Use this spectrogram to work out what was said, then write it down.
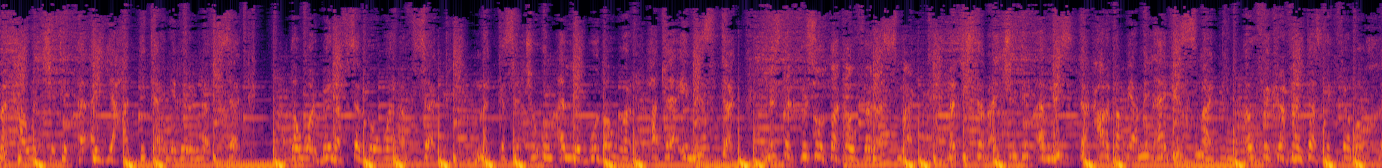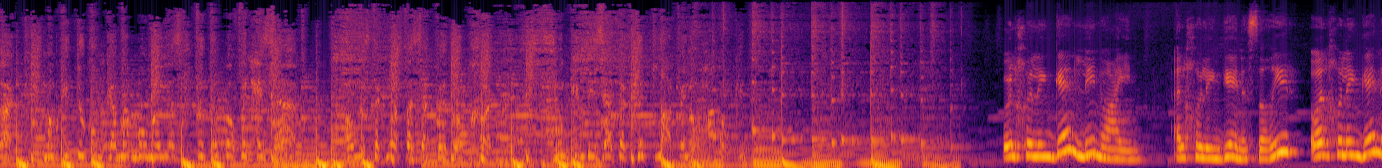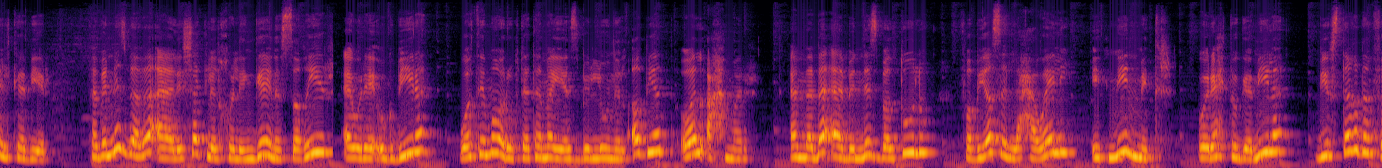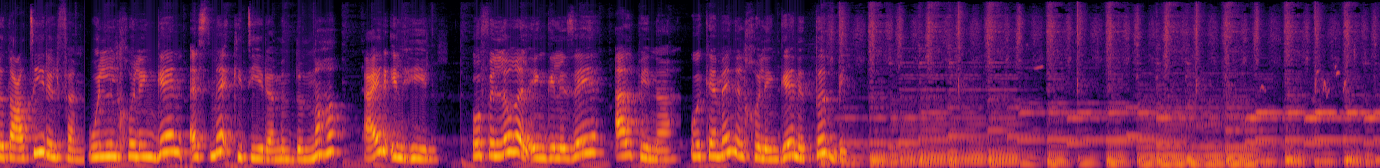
ما تحاولش تبقى أي حد تاني غير نفسك. دور بنفسك جوه نفسك. ما تكسلش وقوم قلب ودور هتلاقي ميزتك ميزتك في صوتك أو في رسمك. ما تستبعدش تبقى ميزتك حركه بيعملها جسمك. أو فكرة فانتاستيك في مخك. ميزتك نفسك في طبخك ممكن ميزاتك تطلع في لوحة أو كتاب والخولنجان ليه نوعين الخولنجان الصغير والخولنجان الكبير. فبالنسبة بقى لشكل الخولنجان الصغير أوراقه كبيرة وثماره بتتميز باللون الأبيض والأحمر. أما بقى بالنسبة لطوله فبيصل لحوالي 2 متر. وريحته جميلة بيستخدم في تعطير الفم. وللخولنجان أسماء كتيرة من ضمنها عرق الهيل. وفي اللغة الإنجليزية ألبينا وكمان الخولنجان الطبي.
